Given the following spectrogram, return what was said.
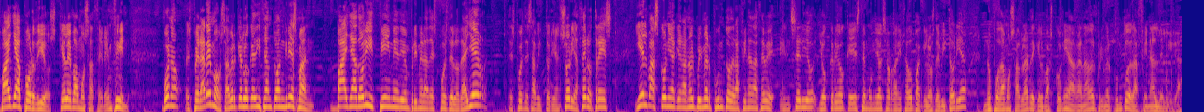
Vaya por Dios, ¿qué le vamos a hacer? En fin. Bueno, esperaremos a ver qué es lo que dice Antoine Griezmann. Valladolid, pie y medio en primera después de lo de ayer después de esa victoria en Soria 0-3 y el Vasconia que ganó el primer punto de la final ACB. En serio, yo creo que este mundial se ha organizado para que los de Vitoria no podamos hablar de que el Vasconia ha ganado el primer punto de la final de liga.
